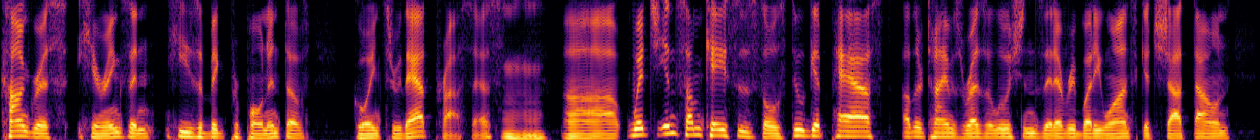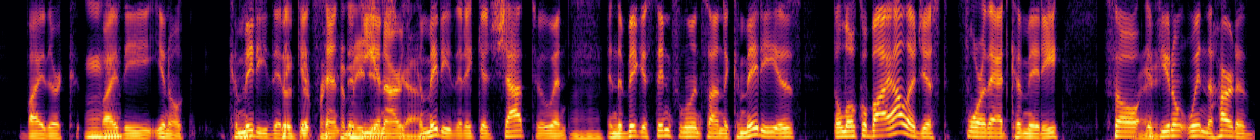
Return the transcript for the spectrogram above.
Congress hearings and he's a big proponent of going through that process. Mm-hmm. Uh, which in some cases those do get passed, other times resolutions that everybody wants get shot down by their by the, you know, committee that Mm-hmm. The it gets sent the DNR's yeah. Mm-hmm. committee that it gets shot to and and the biggest influence on the committee is the local biologist for that committee. So Right. if you don't win the heart of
